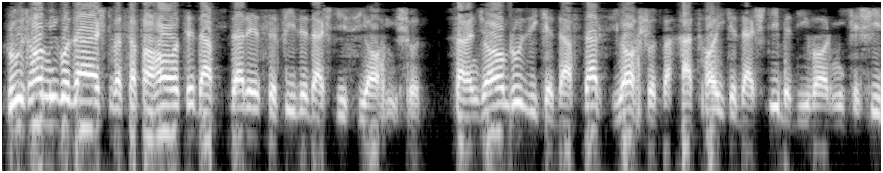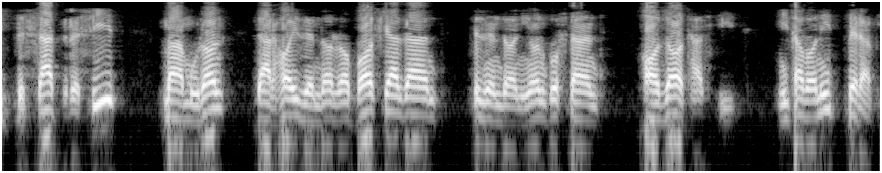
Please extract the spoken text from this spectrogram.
روزها میگذشت و صفحات دفتر سفید دشتی سیاه می‌شد. سرانجام روزی که دفتر سیاه شد و خطهایی که دشتی به دیوار می‌کشید به صد رسید مأموران درهای زندان را باز کردند به زندانیان گفتند آزاد هستید. می توانید بروید.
